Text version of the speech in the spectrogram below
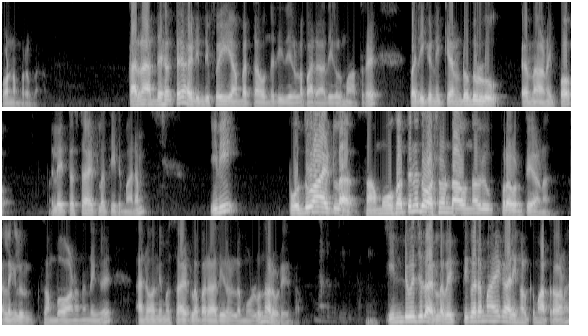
ഫോൺ നമ്പർ വേണം. കാരണം അദ്ദേഹത്തെ ഐഡന്റിഫൈ ചെയ്യാൻ പറ്റാവുന്ന രീതിയിലുള്ള പരാതികൾ മാത്രമേ പരിഗണിക്കേണ്ടതുള്ളൂ എന്നാണ് ഇപ്പോൾ ലേറ്റസ്റ്റ് ആയിട്ടുള്ള തീരുമാനം. ഇനി പൊതുവായിട്ടുള്ള സമൂഹത്തിന് ദോഷം ഉണ്ടാകുന്ന ഒരു പ്രവൃത്തിയാണ് അല്ലെങ്കിൽ ഒരു സംഭവമാണെന്നുണ്ടെങ്കിൽ അനോണിമസ് ആയിട്ടുള്ള പരാതികളുടെ മുകളിൽ നടപടി ഉണ്ടാവും ഇൻഡിവിജ്വൽ ആയിട്ടുള്ള വ്യക്തിപരമായ കാര്യങ്ങൾക്ക് മാത്രമാണ്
